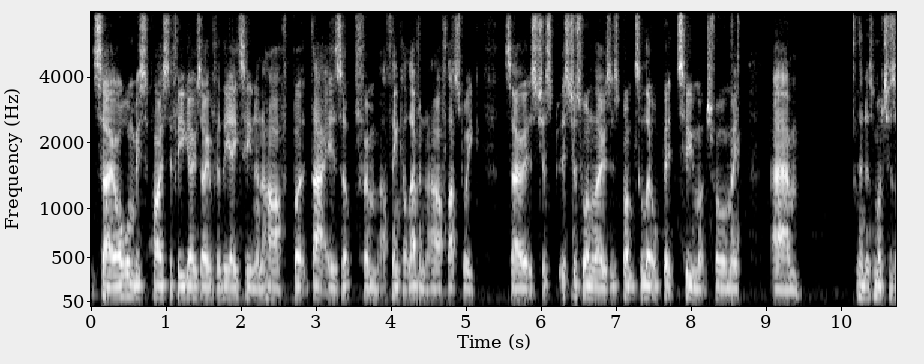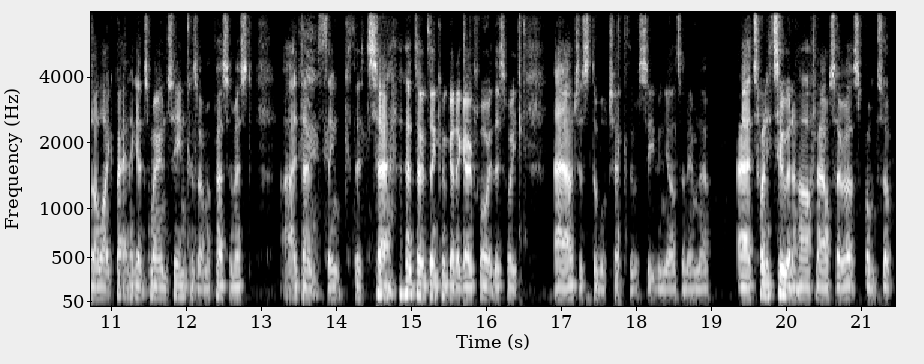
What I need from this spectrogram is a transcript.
So I wouldn't be surprised if he goes over the 18 and a half, but that is up from I think 11 and a half last week. So it's just it's just one of those. It's bumped a little bit too much for me. Um, and as much as I like betting against my own team because I'm a pessimist, I don't think that uh, I don't think I'm going to go for it this week. Uh, I'll just double check the receiving yards on him now. Uh, 22 and a half now, so that's bumped up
